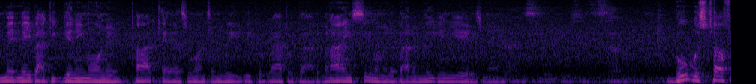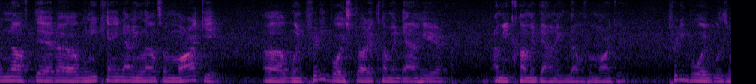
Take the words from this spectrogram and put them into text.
may, maybe I could get him on the podcast once and we, we could rap about it. But I ain't seen him in about a million years, man. I didn't see him since the 70s. Boo was tough enough that uh, when he came down in Lumpham Market, uh, when Pretty Boy started coming down here, I mean coming down in Lumpham Market, Pretty Boy was a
